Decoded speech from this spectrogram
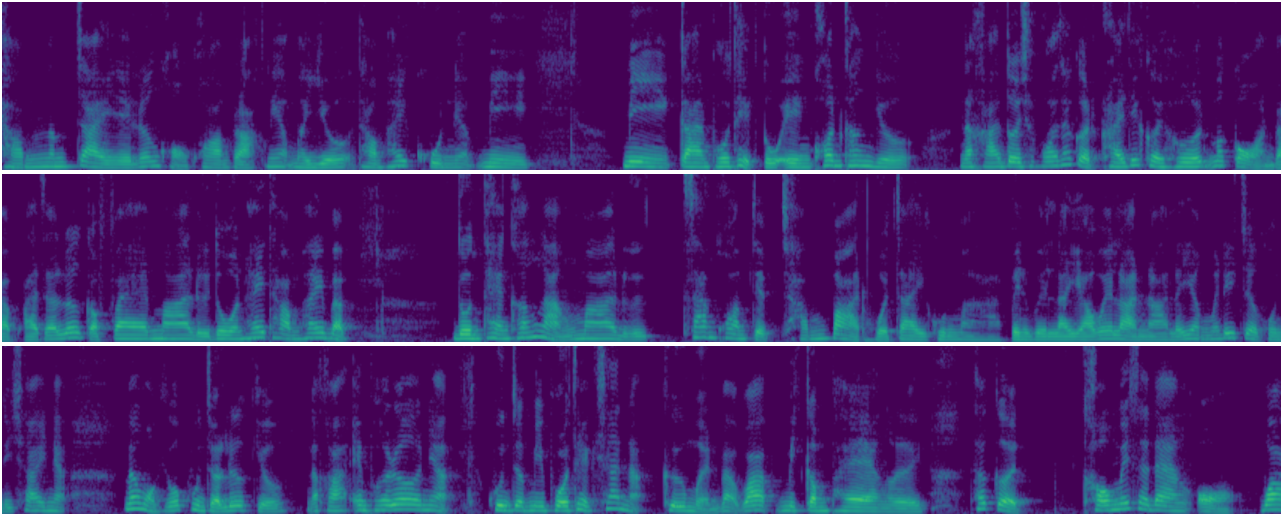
ช้ำน้ำใจในเรื่องของความรักเนี่ยมาเยอะทำให้คุณเนี่ยมีมีการโปรเทคตัวเองค่อนข้างเยอะนะคะ โดยเฉพาะถ้าเกิดใครที่เคยเฮิร์ตมาก่อนแบบอาจจะเลิกกับแฟนมา หรือโดนให้ทำให้แบบ โดนแทงข้างหลังมาหรือสร้างความเจ็บช้ำบาดหัวใจคุณมา เป็นเวลาระยะเวลานานแล้วยังไม่ได้เจอคนที่ใช่เนี่ยแม่หมอคิดว่าคุณจะเลือกเยอะนะคะ Emperor เนี่ยคุณจะมี protection อะคือเหมือนแบบว่ามีกำแพงเลย ถ้าเกิดเขาไม่แสดงออกว่า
